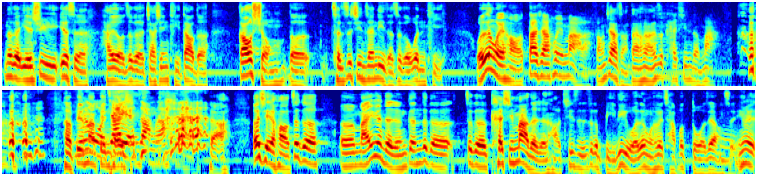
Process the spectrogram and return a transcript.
那个延续 Yes 还有这个嘉欣提到的高雄的城市竞争力的这个问题。我认为哈，大家会骂了，房价涨，大家还是开心的骂，边骂边开心。我家也涨了。对啊，而且哈，这个呃埋怨的人跟这个这个开心骂的人哈，其实这个比例我认为会差不多这样子，因为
